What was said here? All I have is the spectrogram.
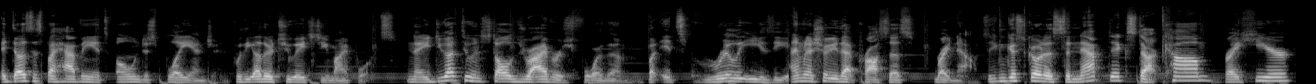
It does this by having its own display engine for the other two HDMI ports. Now you do have to install drivers for them, but it's really easy. I'm gonna show you that process right now. So you can just go to synaptics.com right here.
